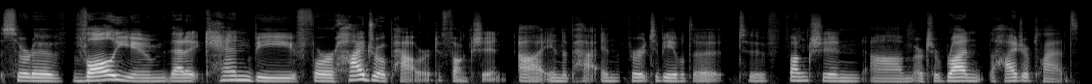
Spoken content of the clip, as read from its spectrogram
sort of volume that it can be for hydropower to function uh, in the pa- in for it to be able to to function um, or to run the hydro plants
